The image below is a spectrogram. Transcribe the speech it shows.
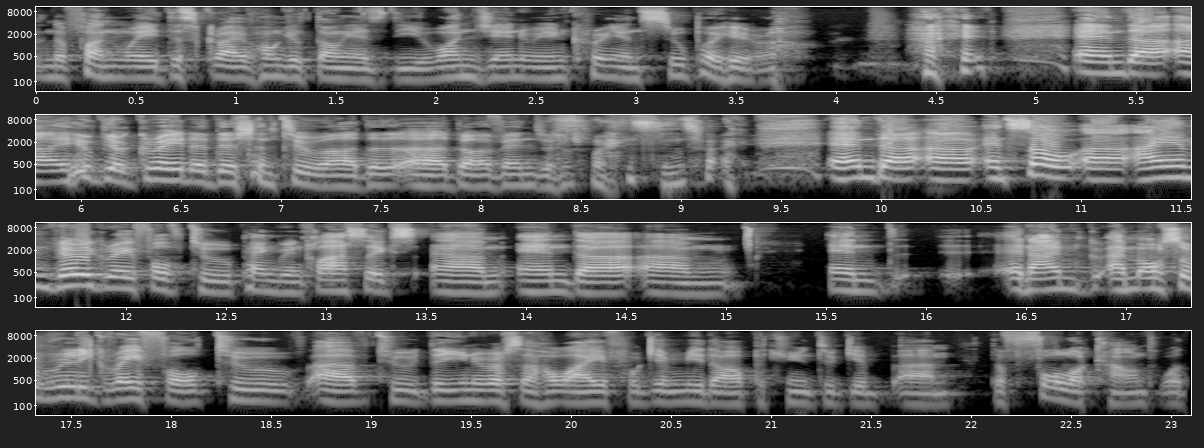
in a fun way, describe Hong Gil-dong as the one genuine Korean superhero. right? And uh, uh, he would be a great addition to uh, the, uh, the Avengers, for instance, right? And, uh, uh, and so I am very grateful to Penguin Classics, um, and, um, and, and I'm, I'm also really grateful to, to the University of Hawaii for giving me the opportunity to give um, the full account what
